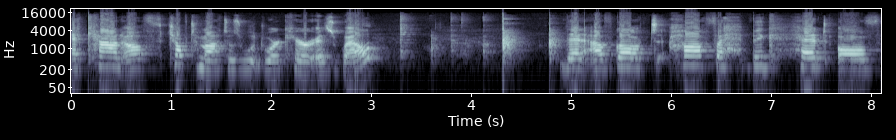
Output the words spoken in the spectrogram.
a can of chopped tomatoes would work here as well. Then I've got half a big head of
